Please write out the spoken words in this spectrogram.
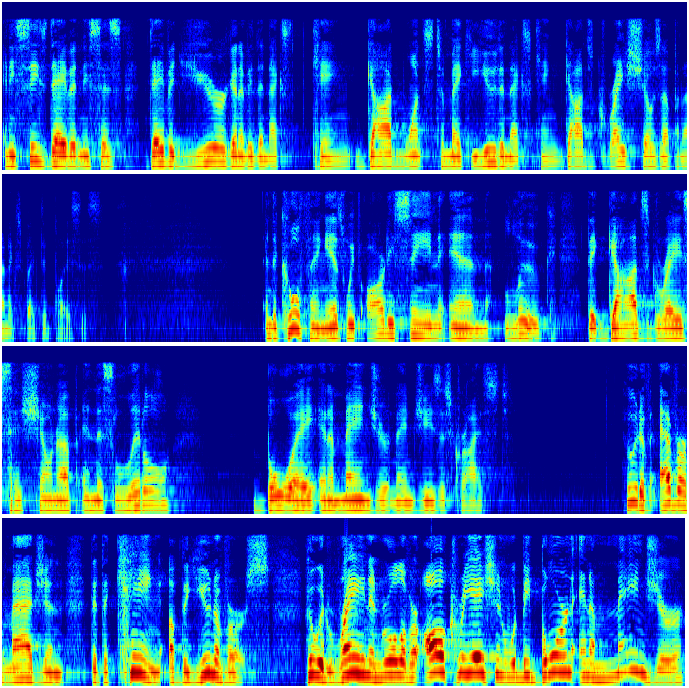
And he sees David and he says, David, you're going to be the next king. God wants to make you the next king. God's grace shows up in unexpected places. And the cool thing is, we've already seen in Luke that God's grace has shown up in this little boy in a manger named Jesus Christ. Who would have ever imagined that the king of the universe, who would reign and rule over all creation, would be born in a manger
